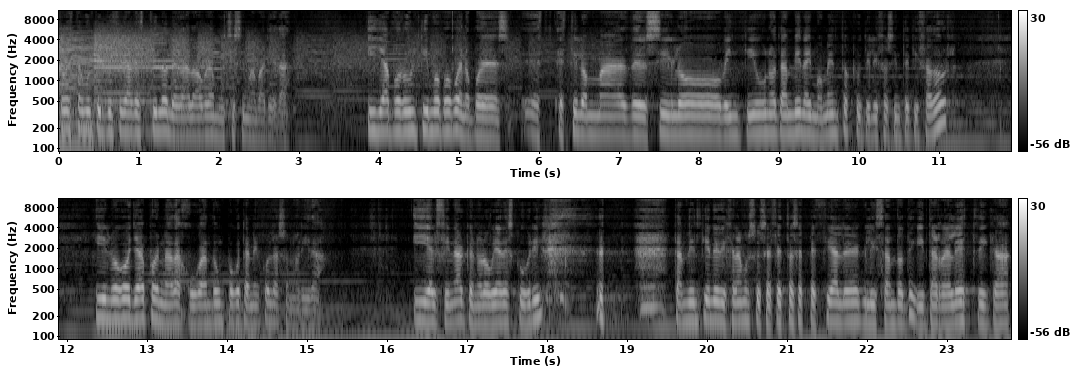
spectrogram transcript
Toda esta multiplicidad de estilos le da a la obra muchísima variedad. Y ya por último, pues bueno, pues estilos más del siglo XXI también hay momentos que utilizo sintetizador y luego ya pues nada, jugando un poco también con la sonoridad. Y el final, que no lo voy a descubrir, también tiene, dijéramos, sus efectos especiales, glisando de guitarra eléctrica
